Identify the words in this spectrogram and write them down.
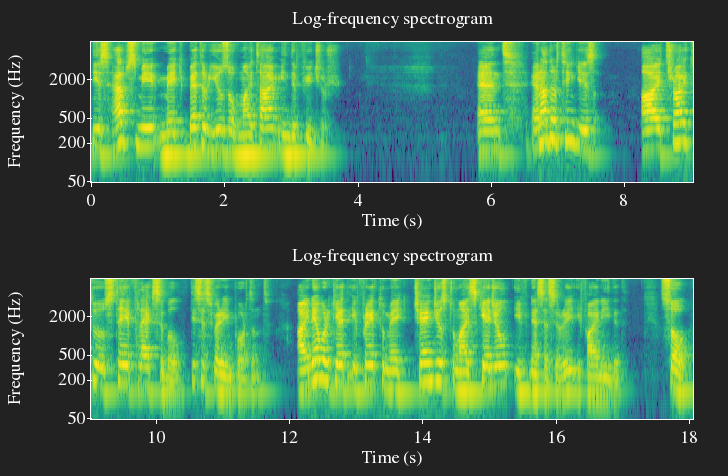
this helps me make better use of my time in the future. And another thing is I try to stay flexible. This is very important. I never get afraid to make changes to my schedule if necessary, if I need it. So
